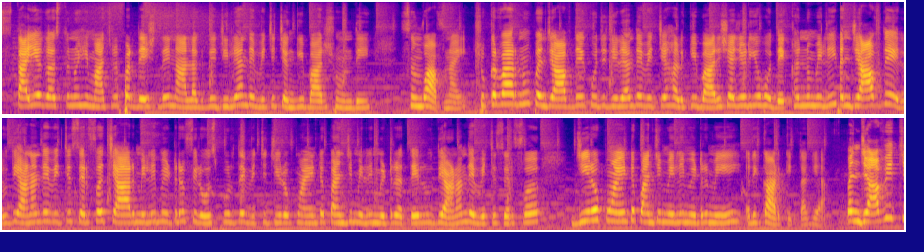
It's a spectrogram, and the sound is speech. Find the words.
27 ਅਗਸਤ ਨੂੰ ਹਿਮਾਚਲ ਪ੍ਰਦੇਸ਼ ਦੇ ਨਾਲ ਲੱਗਦੇ ਜ਼ਿਲ੍ਹਿਆਂ ਦੇ ਵਿੱਚ ਚੰਗੀ ਬਾਰਿਸ਼ ਹੋਣ ਦੀ ਸੰਭਾਵਨਾ ਹੈ ਸ਼ੁੱਕਰਵਾਰ ਨੂੰ ਪੰਜਾਬ ਦੇ ਕੁਝ ਜ਼ਿਲ੍ਹਿਆਂ ਦੇ ਵਿੱਚ ਹਲਕੀ ਬਾਰਿਸ਼ ਹੈ ਜਿਹੜੀ ਉਹ ਦੇਖਣ ਨੂੰ ਮਿਲੀ। ਪੰਜਾਬ ਦੇ ਲੁਧਿਆਣਾ ਦੇ ਵਿੱਚ ਸਿਰਫ 4 ਮਿਲੀਮੀਟਰ, ਫਿਰੋਜ਼ਪੁਰ ਦੇ ਵਿੱਚ 0.5 ਮਿਲੀਮੀਟਰ ਅਤੇ ਲੁਧਿਆਣਾ ਦੇ ਵਿੱਚ ਸਿਰਫ 0.5 ਮਿਲੀਮੀਟਰ ਮੀਂਹ ਰਿਕਾਰਡ ਕੀਤਾ ਗਿਆ। ਪੰਜਾਬ ਵਿੱਚ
